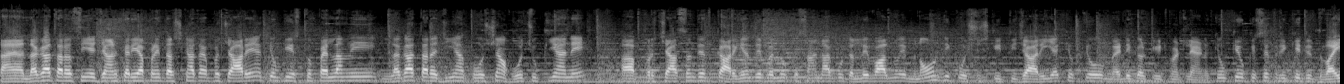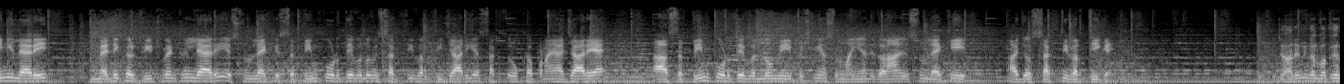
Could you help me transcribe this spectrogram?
ਤਾਂ ਲਗਾਤਾਰ ਅਸੀਂ ਇਹ ਜਾਣਕਾਰੀ ਆਪਣੇ ਦਰਸ਼ਕਾਂ ਤੱਕ ਪਹੁੰਚਾ ਰਹੇ ਹਾਂ, ਕਿਉਂਕਿ ਇਸ ਤੋਂ ਪਹਿਲਾਂ ਵੀ ਲਗਾਤਾਰ ਅਜਿਹੀਆਂ ਕੋਸ਼ਿਸ਼ਾਂ ਹੋ ਚੁੱਕੀਆਂ ਨੇ। ਪ੍ਰਸ਼ਾਸਨ ਦੇ ਅਧਿਕਾਰੀਆਂ ਦੇ ਵੱਲੋਂ ਕਿਸਾਨ ਆਗੂ ਡੱਲੇਵਾਲ ਨੂੰ ਇਹ ਮਨਾਉਣ ਦੀ ਕੋਸ਼ਿਸ਼ ਕੀਤੀ ਜਾ ਰਹੀ ਹੈ, ਕਿਉਂਕਿ ਉਹ ਮੈਡੀਕਲ ਟ੍ਰੀਟਮੈਂਟ ਲੈਣ, ਕਿਉਂਕਿ ਉਹ ਕਿਸੇ ਤਰੀਕੇ ਦੀ ਦਵਾਈ ਨਹੀਂ ਲੈ ਰਹੇ ਮੈਡੀਕਲ ਟ੍ਰੀਟਮੈਂਟ ਨਹੀਂ ਲੈ ਰਹੇ, ਇਸ ਨੂੰ ਲੈ ਕੇ ਸੁਪਰੀਮ ਕੋਰਟ ਦੇ ਵੱਲੋਂ ਵੀ ਸਖਤੀ ਵਰਤੀ ਜਾ ਰਹੀ ਹੈ, ਸਖਤ ਰੁਖ ਅਪਣਾਇਆ ਜਾ ਰਿਹਾ ਹੈ। ਸੁਪਰੀਮ ਕੋਰਟ ਦੇ ਵੱਲੋਂ ਵੀ ਪਿਛਲੀਆਂ ਸੁਣਵਾਈਆਂ ਦੇ ਦੌਰਾਨ ਇਸ ਨੂੰ ਲੈ ਕੇ ਅੱਜ ਉਹ ਸਖਤੀ ਵਰਤੀ ਗਈ। ਜਾ ਰਹੇ ਨੇ ਗੱਲਬਾਤ ਕਰ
